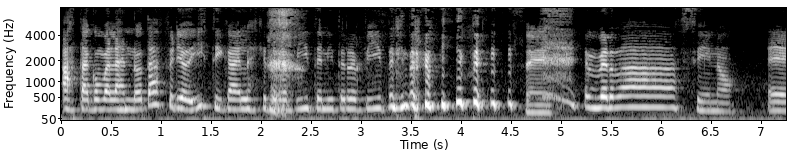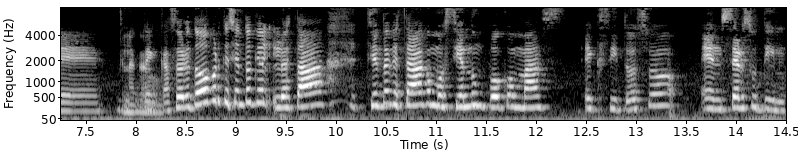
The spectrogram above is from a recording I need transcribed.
hasta como a las notas periodísticas en las que te repiten y te repiten y te repiten. Sí. en verdad, sí, no. Eh, penca. Sobre todo porque siento que lo estaba... Siento que estaba como siendo un poco más exitoso en ser sutil,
